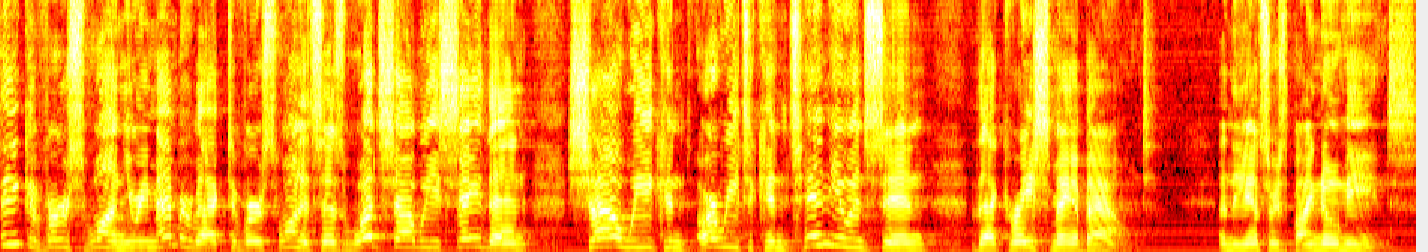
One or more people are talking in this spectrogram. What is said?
think of verse 1, you remember back to verse 1, it says, What shall we say then? Shall we con- are we to continue in sin that grace may abound? And the answer is by no means.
